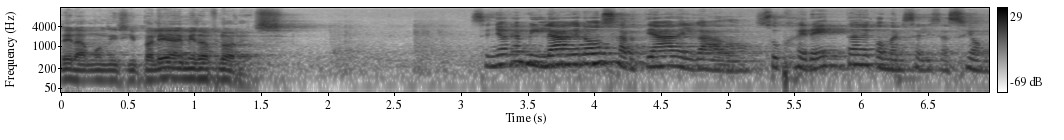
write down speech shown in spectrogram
de la Municipalidad de Miraflores. Señora Milagros Arteaga Delgado, subgerenta de comercialización,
